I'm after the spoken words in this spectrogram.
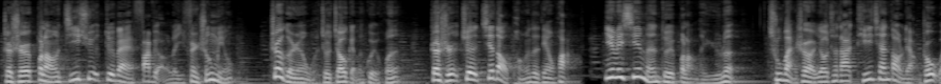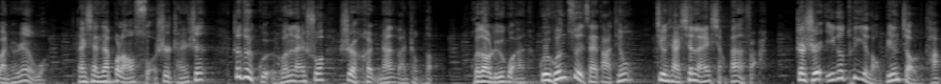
这时，布朗急需对外发表了一份声明，这个任务就交给了鬼魂。这时，却接到朋友的电话，因为新闻对布朗的舆论，出版社要求他提前到两周完成任务。但现在布朗琐事缠身，这对鬼魂来说是很难完成的。回到旅馆，鬼魂醉在大厅，静下心来想办法。这时，一个退役老兵叫住他，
